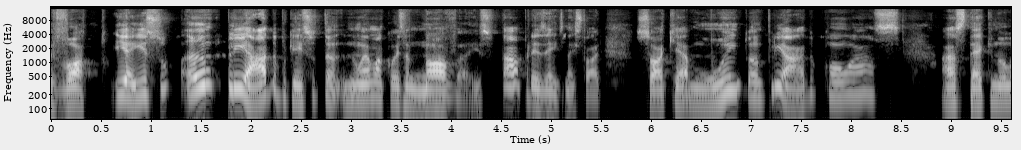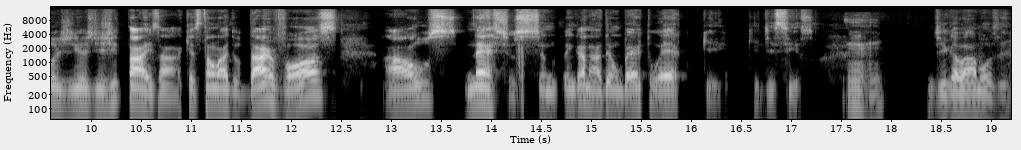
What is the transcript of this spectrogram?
voto. E é isso ampliado, porque isso não é uma coisa nova, isso estava presente na história, só que é muito ampliado com as, as tecnologias digitais. A questão lá do dar voz aos nécios, se eu não estou enganado, é Humberto Eco que, que disse isso. Uhum. Diga lá, Moser.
